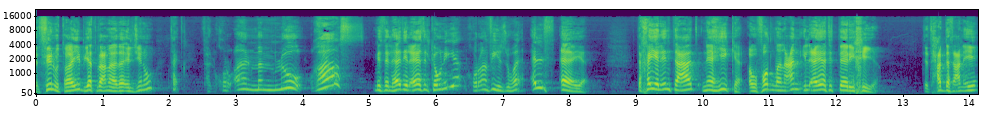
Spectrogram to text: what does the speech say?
ال phenotype يتبع ماذا؟ ال geno فالقرآن مملوء غاص مثل هذه الآيات الكونية. القرآن فيه زهاء ألف آية. تخيل أنت عاد ناهيك أو فضلا عن الآيات التاريخية. تتحدث عن إيه؟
